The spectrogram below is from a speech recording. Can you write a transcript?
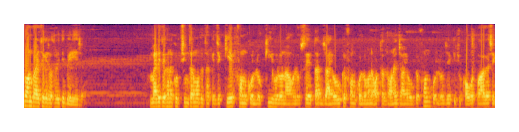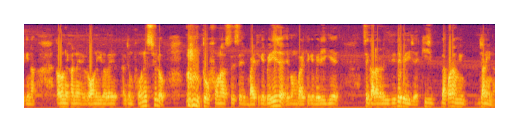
রন বাড়ি থেকে যথারীতি বেরিয়ে যায়। ম্যারি তো এখানে খুব চিন্তার মধ্যে থাকে যে কে ফোন করল, কি হলো, না হলো, সে তার জামাইবাবুকে ফোন করল মানে অর্থাৎ রনের জামাইবাবুকে ফোন করল যে কিছু খবর পাওয়া গেছে কিনা। কারণ এখানে রন এইভাবে একজন ফোন এসেছিল, তো ফোন আসছে সে বাড়ি থেকে বেরিয়ে যায় এবং বাড়ি থেকে বেরিয়ে গিয়ে সে গালাগালি দিতে বেরিয়ে যায়। কি ব্যাপার আমি জানি না।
